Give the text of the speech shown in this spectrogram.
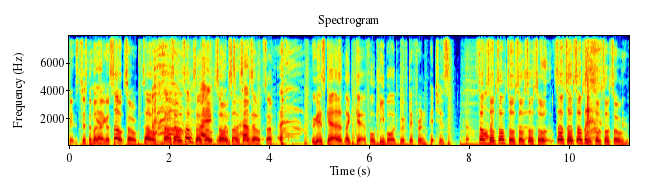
It's just a button Yeah. that goes so so so so so so so so so so so so so. We just get a, like get a full keyboard with different pitches. So so so so so so so so so so so so so so.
